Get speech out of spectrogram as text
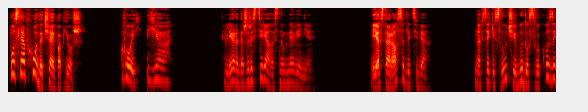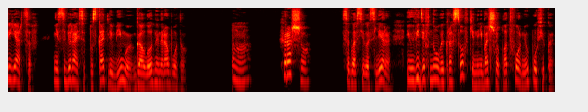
«После обхода чай попьешь». «Ой, я...» Лера даже растерялась на мгновение. «Я старался для тебя». На всякий случай выдал свой козырь Ярцев, не собираясь отпускать любимую, голодной на работу. «А, хорошо», Согласилась Лера и, увидев новые кроссовки на небольшой платформе у пуфика,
